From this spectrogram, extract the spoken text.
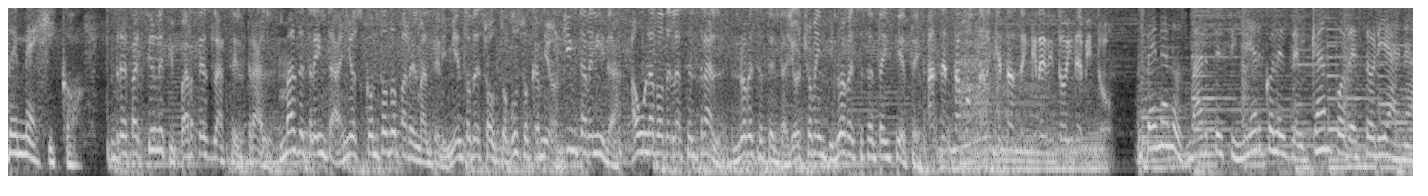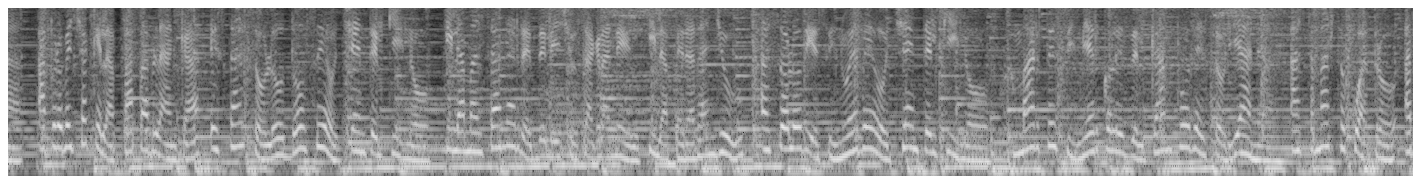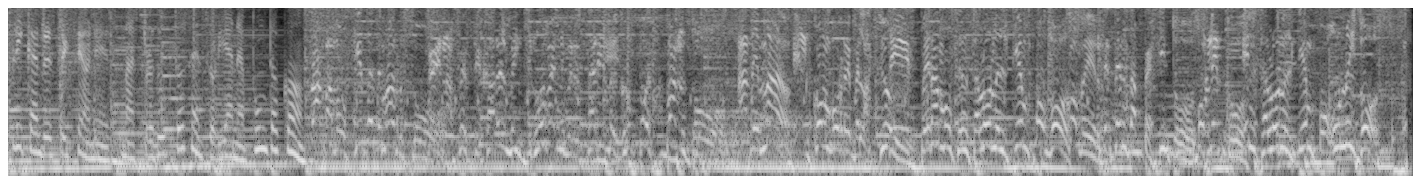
de México. Refacciones y partes La Central. Más de 30 años con todo para el mantenimiento de su autobús o camión. Quinta Avenida, a un lado de La Central, 978-2967. Aceptamos tarjetas de crédito y débito. Ven a los martes y miércoles del campo de Soriana. Aprovecha que la papa blanca está a solo 12.80 el kilo y la manzana Red Delicious a granel y la pera d'Anjou a solo 19.80 el kilo. Martes y miércoles del campo de Soriana. Hasta marzo 4. Aplican restricciones. Más productos en soriana.com. Sábado 7 de marzo, ven a festejar el 29 aniversario del Grupo Espanto. Además, el combo revelación. Te esperamos en Salón El Tiempo 2. Cover, 70 pesitos. Boletos en Salón El Tiempo 1 y 2.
